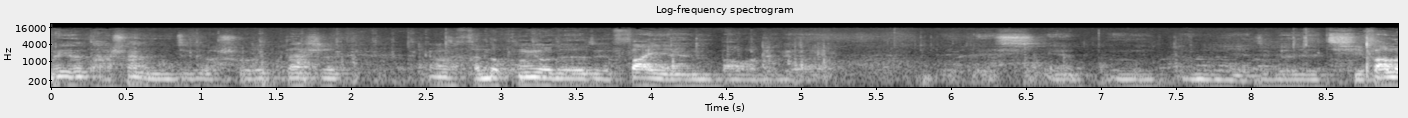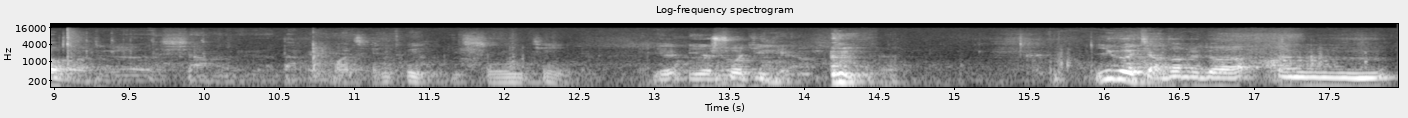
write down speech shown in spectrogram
没有打算这个说，但是刚才很多朋友的这个发言，把我这个嗯嗯也这个启发了我这个想这个大概往前推，离声音近。也也说几点啊，一个讲到这个嗯，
